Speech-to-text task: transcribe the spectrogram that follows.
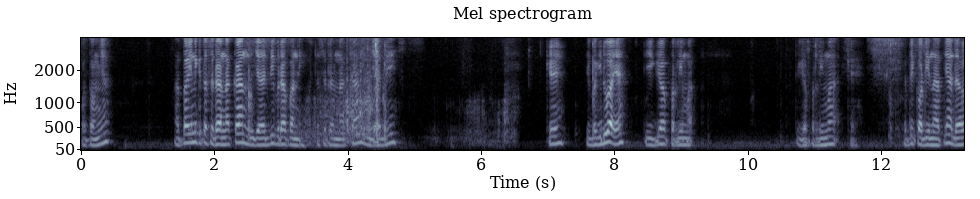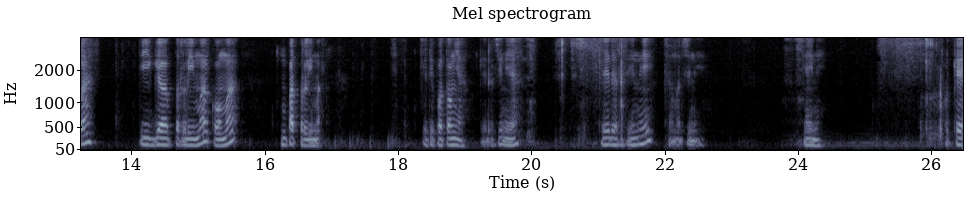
potongnya atau ini kita sederhanakan menjadi berapa nih? Kita sederhanakan menjadi Oke, dibagi dua ya. 3 per 5. 3 per 5, oke. Berarti koordinatnya adalah 3 per 5, 4 per 5. Jadi potongnya. Oke, dari sini ya. Oke, dari sini sama di sini. Ya ini. Oke.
